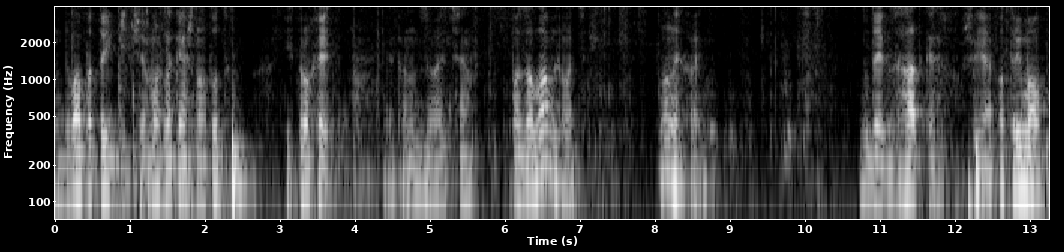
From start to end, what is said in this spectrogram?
два потойбіччя. Можна, звісно, тут їх трохи, як воно називається, позалавлювати. Ну, нехай. Буде як згадка, що я отримав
